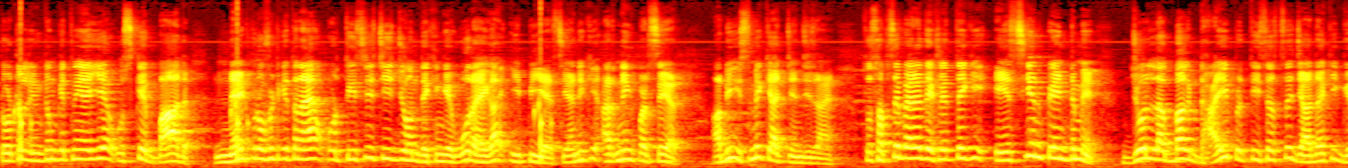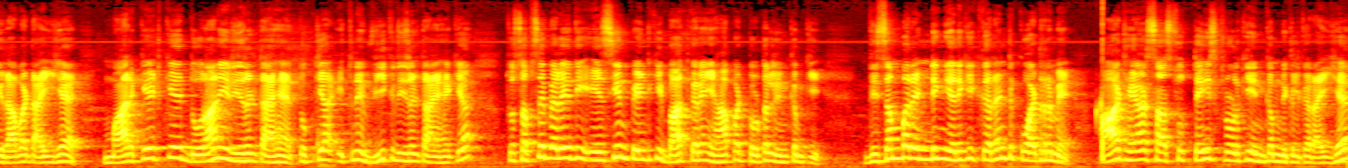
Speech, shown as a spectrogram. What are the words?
टोटल इनकम कितनी आई है, उसके बाद नेट प्रॉफिट कितना है और तीसरी चीज़ जो हम देखेंगे वो रहेगा ईपीएस यानी कि अर्निंग पर शेयर अभी इसमें क्या चेंजेस आए? तो सबसे पहले देख लेते हैं कि एशियन पेंट में जो लगभग ढाई प्रतिशत से ज़्यादा की गिरावट आई है मार्केट के दौरान ही रिज़ल्ट आए हैं। तो क्या इतने वीक रिज़ल्ट आए हैं क्या? तो सबसे पहले यदि एशियन पेंट की बात करें, यहाँ पर टोटल इनकम की दिसंबर एंडिंग यानी कि करंट क्वार्टर में 8,723 करोड़ की इनकम निकल कर आई है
